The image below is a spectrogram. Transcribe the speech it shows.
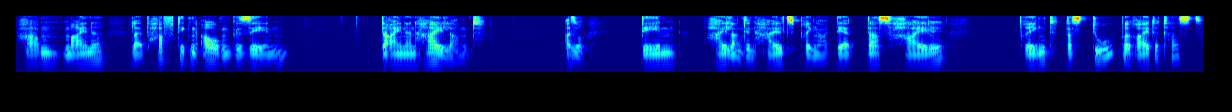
haben meine leibhaftigen Augen gesehen deinen Heiland, also den Heiland, den Heilsbringer, der das Heil bringt, das du bereitet hast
